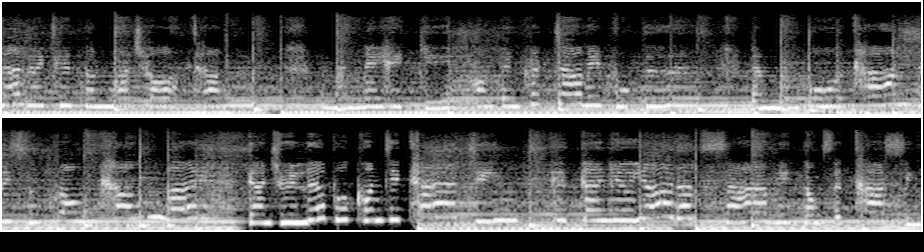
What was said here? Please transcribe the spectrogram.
นะโดยถือตนว่าชอบทำมันไม่ให้เกียรติความเป็นพระเจ้าในผู้อื่นแต่มันปูทางไปสู่ตรงข้งไว้การช่วยเหลือผู้คนที่แท้จริง คือการเยียวยารักษาไม่ต้องศรัทธาสิ่ง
